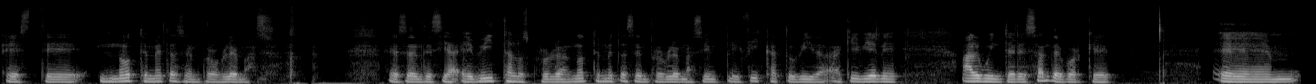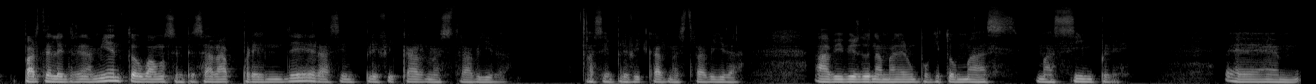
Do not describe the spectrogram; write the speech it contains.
este, no te metas en problemas. Es él decía, evita los problemas, no te metas en problemas, simplifica tu vida. Aquí viene algo interesante porque eh, parte del entrenamiento vamos a empezar a aprender a simplificar nuestra vida, a simplificar nuestra vida, a vivir de una manera un poquito más, más simple. Eh,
